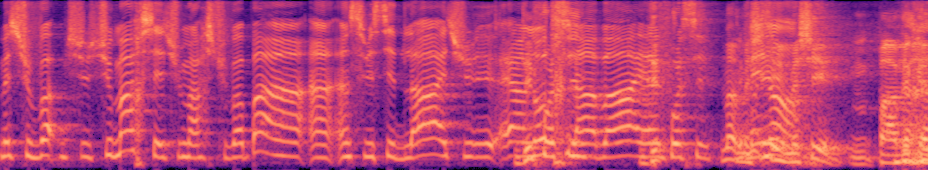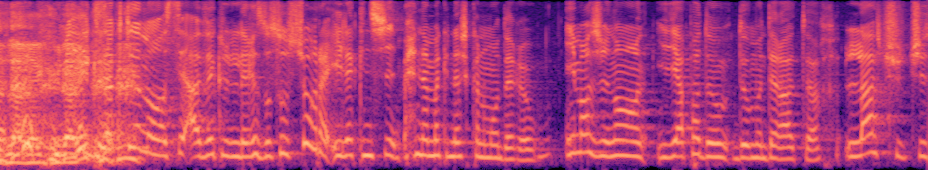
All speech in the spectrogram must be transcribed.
mais tu, vas, tu, tu marches et tu marches, tu vas pas un, un, suicide là et, tu, et un autre là-bas. Des fois si. Non, mais, mais, non. mais chier. pas avec de la régularité. Exactement, c'est avec les réseaux sociaux, là, il y a qu'on Imaginons, il n'y a pas de, de Là, tu, tu,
